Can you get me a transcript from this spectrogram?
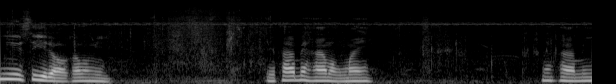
มีสี่ดอกครับบางนี้เดี๋ยวพาไปหาหมองไม้นะคะมี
